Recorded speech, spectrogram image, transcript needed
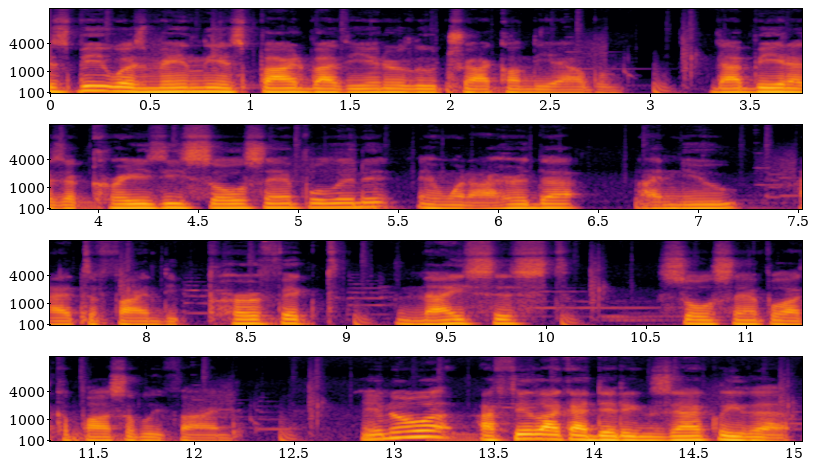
This beat was mainly inspired by the interlude track on the album. That beat has a crazy soul sample in it, and when I heard that, I knew I had to find the perfect, nicest soul sample I could possibly find. You know what? I feel like I did exactly that.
